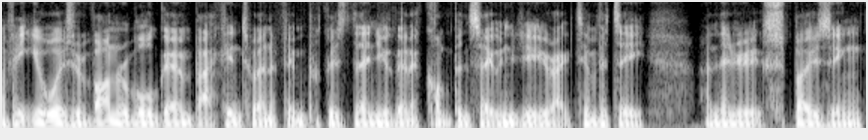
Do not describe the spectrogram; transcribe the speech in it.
I think you're always vulnerable going back into anything because then you're going to compensate when you do your activity, and then you're exposing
